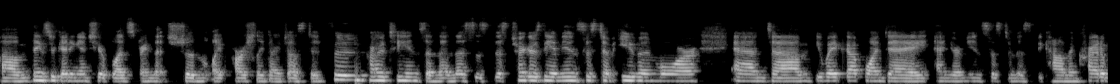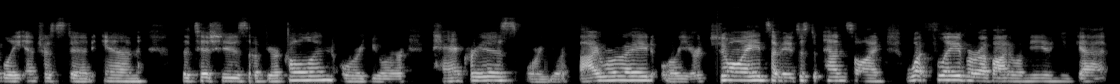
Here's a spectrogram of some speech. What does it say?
Um, things are getting into your bloodstream that shouldn't, like partially digested food proteins. And then this is this triggers the immune system even more. And um, you wake up one day and your immune system has become incredibly interested in the tissues of your colon or your pancreas or your thyroid or your joints. I mean, it just depends on what flavor of autoimmune you get,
